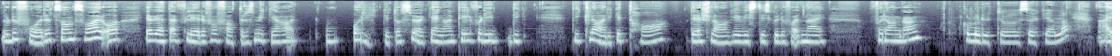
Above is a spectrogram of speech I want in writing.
når du får et sånt svar. Og jeg vet det er flere forfattere som ikke har orket å søke en gang til, fordi de, de klarer ikke ta det slaget hvis de skulle få et nei for annen gang. Kommer du til å søke igjen, da? Nei,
